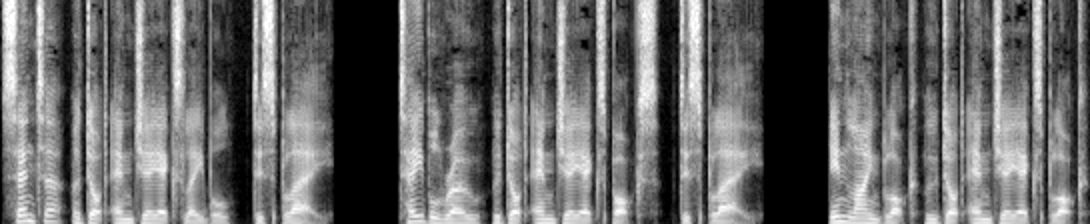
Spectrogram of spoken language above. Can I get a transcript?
Center a.mjx label, display. Table row a.mjx box, display. Inline block u.mjx block,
